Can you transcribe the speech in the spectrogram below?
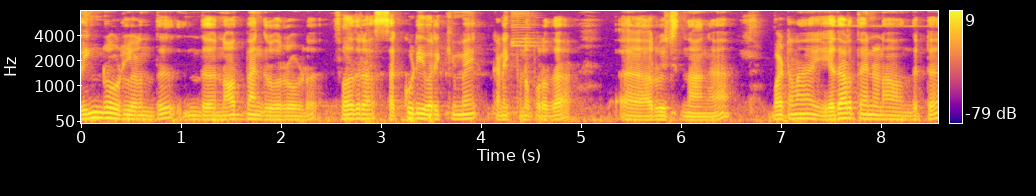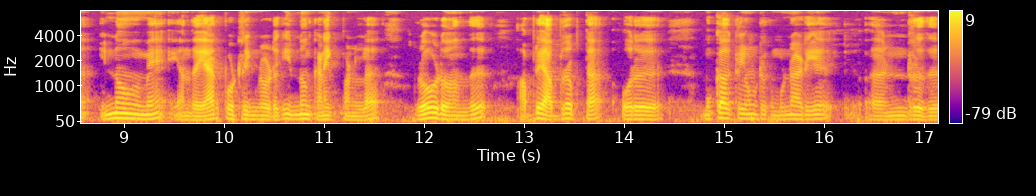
ரிங் ரோட்லேருந்து இந்த நார்த் பேங்க் ரோடு ஃபர்தராக சக்குடி வரைக்குமே கனெக்ட் பண்ண போகிறதா அறிவிச்சிருந்தாங்க. பட் ஆனால் யதார்த்தம் என்னென்னா வந்துட்டு இன்னமுமே அந்த ஏர்போர்ட் ரிங் ரோடுக்கு இன்னும் கனெக்ட் பண்ணல. ரோடு வந்து அப்படியே அப்ரப்டாக ஒரு முக்கால் கிலோமீட்டருக்கு முன்னாடியே நின்றுது.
